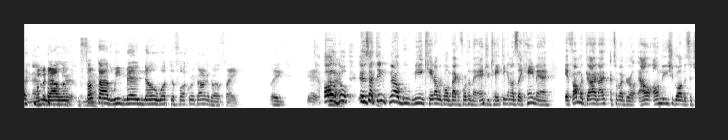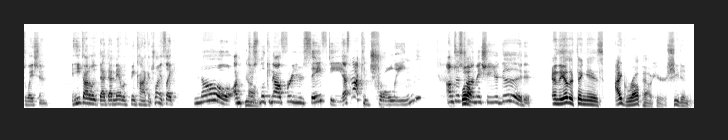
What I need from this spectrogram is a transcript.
You know? Women down learn. Sometimes we men know what the fuck we're talking about. It's like, like, yeah. Oh no, it was that thing. You know, me and Kate, I were going back and forth on the Andrew Tate thing, and I was like, "Hey, man, if I'm a guy and I, I told my girl, I'll, I'll need you to go out in the situation," and he thought it was that that man was being kind of controlling. It's like, no, I'm No. just looking out for your safety. That's not controlling. I'm just Well- trying to make sure you're good. And the other thing is, I grew up out here. She didn't.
